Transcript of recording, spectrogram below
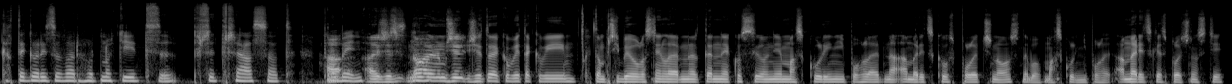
kategorizovat, hodnotit, přetřásat. Promiň. A, a že, no, no. jenom, že, že to je jakoby takový, v tom příběhu vlastně Lerner ten jako silně maskulinní pohled na americkou společnost, nebo maskulinní pohled americké společnosti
